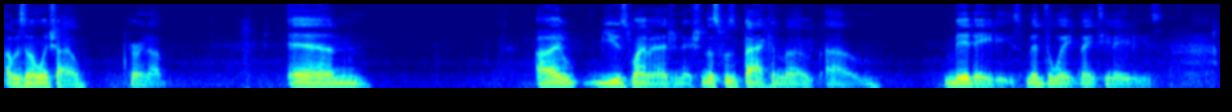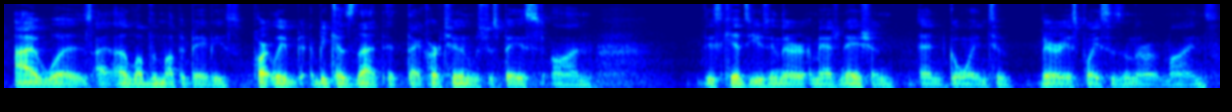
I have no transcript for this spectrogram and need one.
I was an only child growing up, and I used my imagination. This was back in the um, mid '80s, mid to late 1980s I was I, I love the Muppet Babies partly because that that cartoon was just based on these kids using their imagination and going to various places in their own minds.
